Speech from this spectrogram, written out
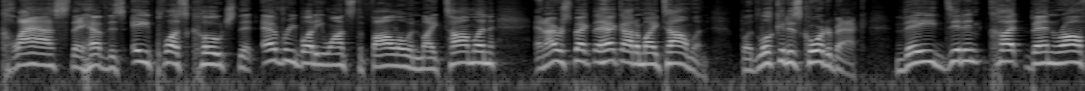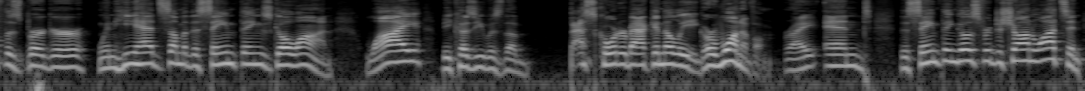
class. They have this A plus coach that everybody wants to follow in Mike Tomlin. And I respect the heck out of Mike Tomlin. But look at his quarterback. They didn't cut Ben Roethlisberger when he had some of the same things go on. Why? Because he was the best quarterback in the league, or one of them, right? And the same thing goes for Deshaun Watson.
